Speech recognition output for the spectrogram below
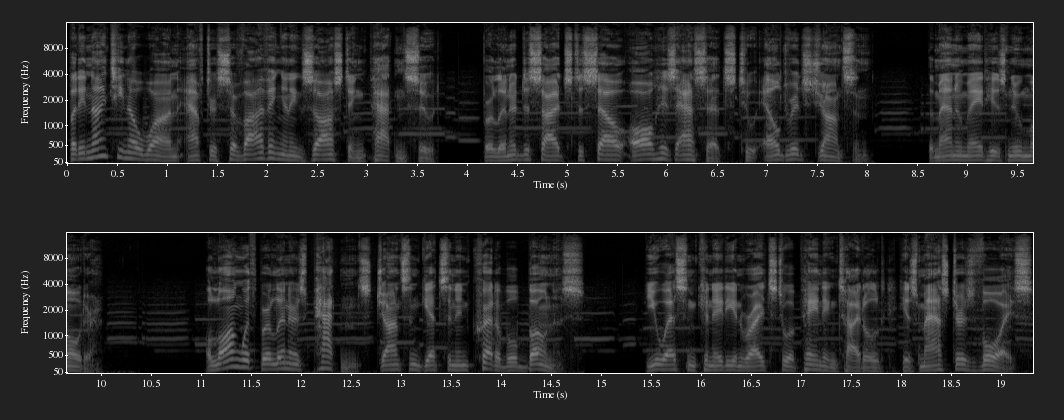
But in 1901, after surviving an exhausting patent suit, Berliner decides to sell all his assets to Eldridge Johnson, the man who made his new motor. Along with Berliner's patents, Johnson gets an incredible bonus U.S. and Canadian rights to a painting titled His Master's Voice,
